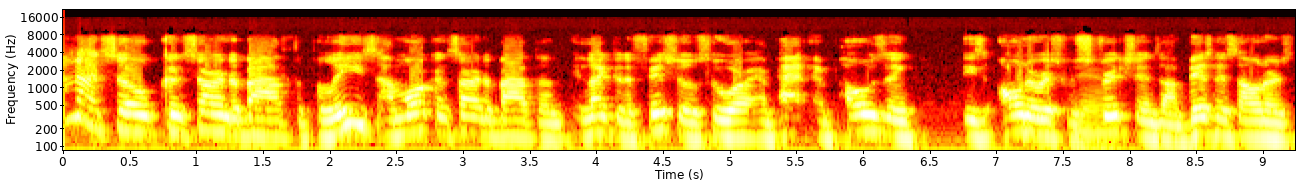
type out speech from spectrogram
am not so concerned about the police. I'm more concerned about the elected officials who are impa- imposing these onerous restrictions yeah. on business owners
